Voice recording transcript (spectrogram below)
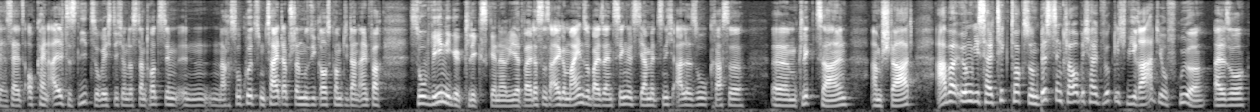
der ist ja jetzt auch kein altes Lied so richtig und dass dann trotzdem in, nach so kurzem Zeitabstand Musik rauskommt, die dann einfach so wenige Klicks generiert, weil das ist allgemein so bei seinen Singles, die haben jetzt nicht alle so krasse ähm, Klickzahlen am Start, aber irgendwie ist halt TikTok so ein bisschen, glaube ich, halt wirklich wie Radio früher, also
